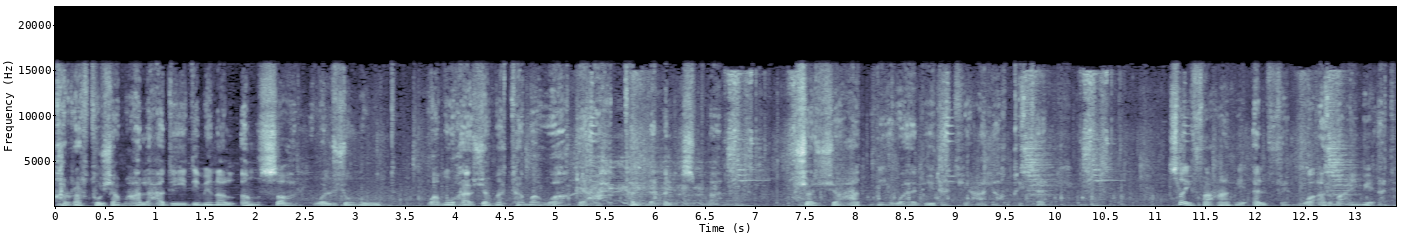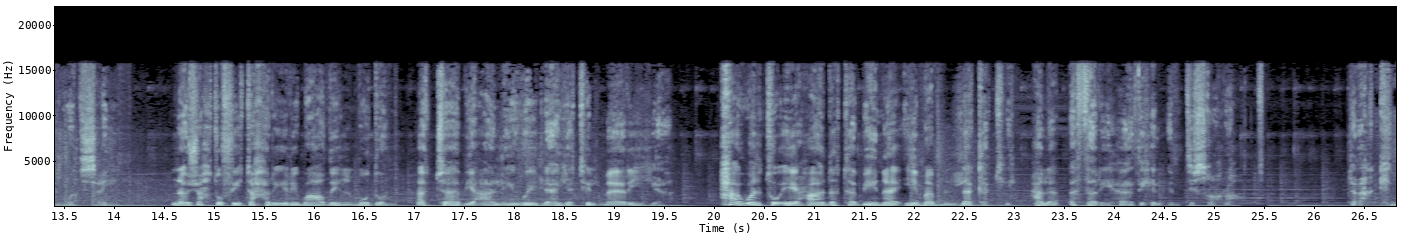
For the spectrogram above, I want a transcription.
قررت جمع العديد من الأنصار والجنود ومهاجمة مواقع احتلها الإسبان. شجعتني والدتي على قتالي صيف عام 1490 نجحت في تحرير بعض المدن التابعة لولاية الماريه حاولت إعادة بناء مملكتي على أثر هذه الانتصارات. لكن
